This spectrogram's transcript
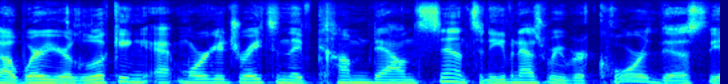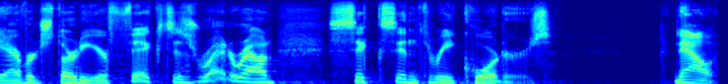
uh, where you're looking at mortgage rates, and they've come down since. And even as we record this, the average 30 year fixed is right around six and three quarters. Now,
